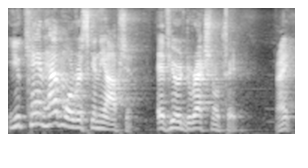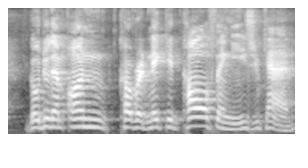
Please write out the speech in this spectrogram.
You can't have more risk in the option if you're a directional trader right? Go do them uncovered naked call thingies, you can.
